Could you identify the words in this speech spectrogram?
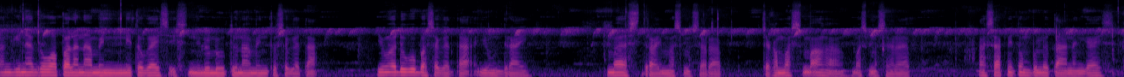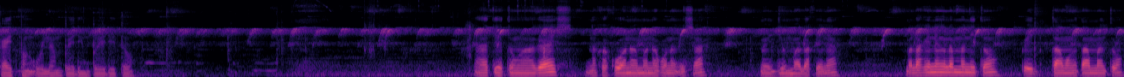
Ang ginagawa pala namin nito guys is niluluto namin to sa gata. Yung adobo ba sa gata, yung dry. Mas dry, mas masarap. Tsaka mas maanghang, mas masarap. Ang sarap nitong bulutanan guys. Kahit pang ulam, pwedeng pwede to. At ito nga guys, nakakuha naman ako ng isa. Medyo malaki na. Malaki ng laman nito. Pwede tamang tama to.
